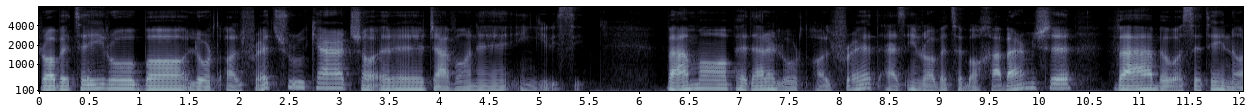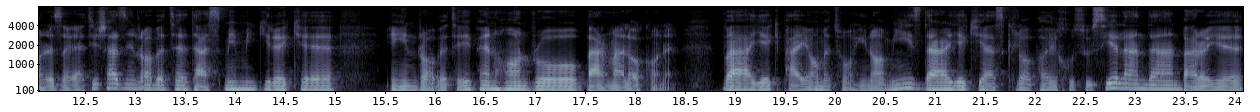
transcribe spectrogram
رابطه ای رو با لورد آلفرد شروع کرد شاعر جوان انگلیسی. و اما پدر لورد آلفرد از این رابطه با خبر میشه و به واسطه نارضایتیش از این رابطه تصمیم می‌گیره که این رابطه پنهان رو برملا کنه و یک پیام توهینآمیز در یکی از کلاب های خصوصی لندن برای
